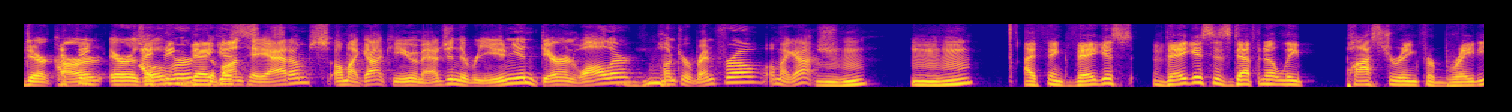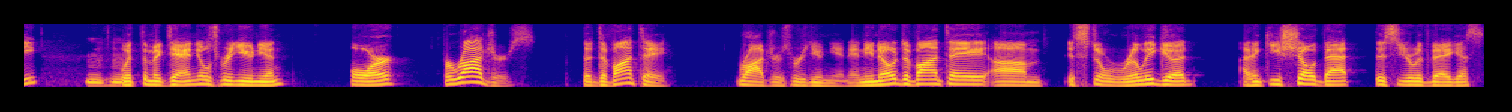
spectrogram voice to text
Derek Carr think, era's I over. Vegas, Davante Adams. Oh my God! Can you imagine the reunion? Darren Waller, mm-hmm. Hunter Renfrow. Oh my gosh. Mm-hmm. Mm-hmm. I think Vegas. Vegas is definitely posturing for Brady mm-hmm. with the McDaniels reunion, or for Rodgers, the Davante Rodgers reunion. And you know, Davante um, is still really good. I think he showed that this year with Vegas.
